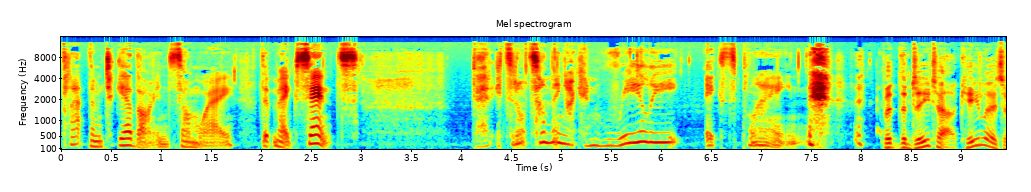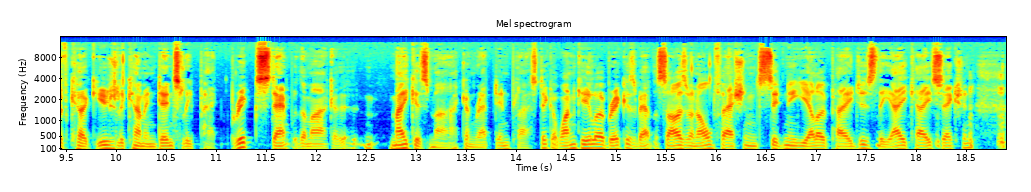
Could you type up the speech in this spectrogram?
plait them together in some way that makes sense. That it's not something I can really explain. but the detail kilos of coke usually come in densely packed bricks stamped with a marker, maker's mark and wrapped in plastic. A one kilo brick is about the size of an old fashioned Sydney Yellow Pages, the AK section.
